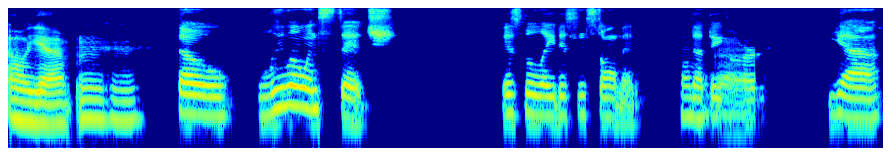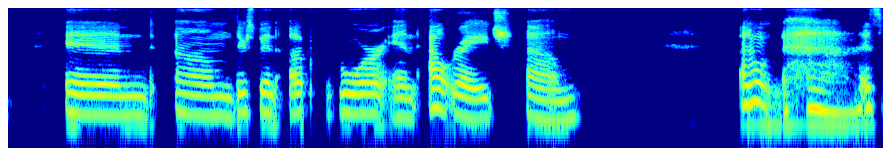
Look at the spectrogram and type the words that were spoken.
Oh yeah. hmm So Lilo and Stitch is the latest installment Oh that they God. are. Yeah. And um there's been uproar and outrage. Um I don't it's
